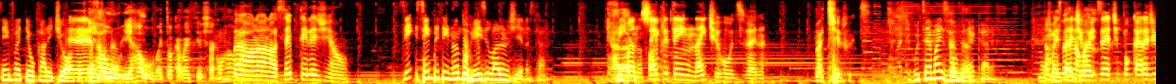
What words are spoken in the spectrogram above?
Sempre vai ter o cara idiota É, que E. Raul, e Raul, vai tocar, vai fechar com Raul. Não, não, não, sempre tem legião. Se- sempre tem Nando Reis e Laranjeiras, cara. Caraca, Mano, sempre tem Nighthoods, velho. Nath Roots é mais é novo, né, cara? Nath Não, mas Roots- Não, Nighthoods é tipo cara de,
